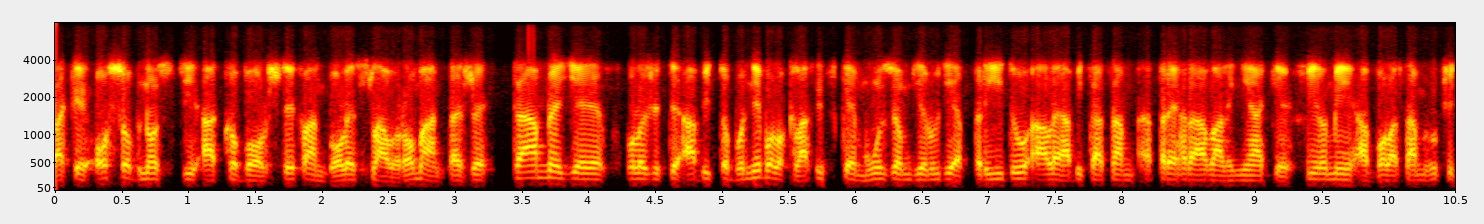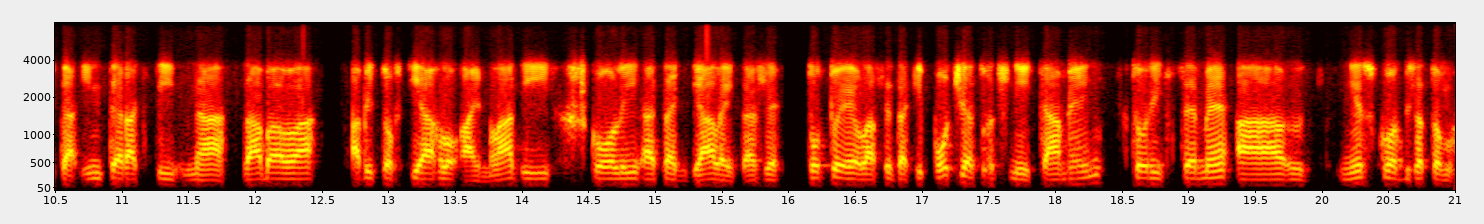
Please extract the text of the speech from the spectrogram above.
také osobnosti, ako bol Štefan Boleslav Roman. Takže tam je dôležité, aby to nebolo klasické múzeum, kde ľudia prídu, ale aby sa tam prehrávali nejaké filmy a bola tam určitá interaktívna zábava aby to vtiahlo aj mladých, školy a tak ďalej. Takže toto je vlastne taký počiatočný kameň, ktorý chceme a neskôr by sa to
